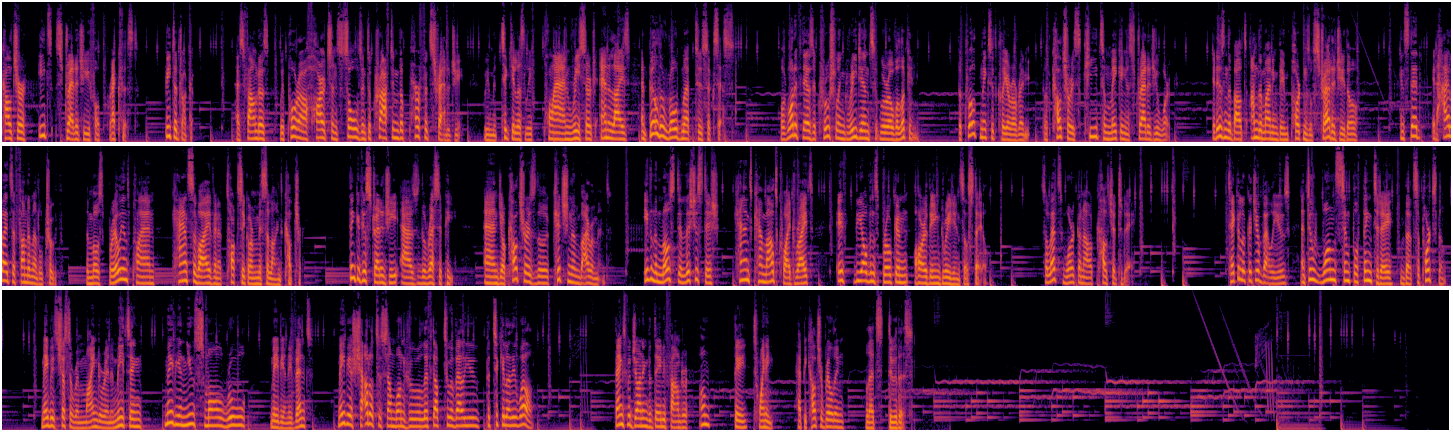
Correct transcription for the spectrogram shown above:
Culture eats strategy for breakfast. Peter Drucker. As founders, we pour our hearts and souls into crafting the perfect strategy. We meticulously plan, research, analyze, and build a roadmap to success. But what if there's a crucial ingredient we're overlooking? The quote makes it clear already that culture is key to making a strategy work. It isn't about undermining the importance of strategy, though. Instead, it highlights a fundamental truth. The most brilliant plan can't survive in a toxic or misaligned culture. Think of your strategy as the recipe, and your culture as the kitchen environment. Even the most delicious dish can't come out quite right if the oven's broken or the ingredients are stale. So let's work on our culture today. Take a look at your values and do one simple thing today that supports them. Maybe it's just a reminder in a meeting, maybe a new small rule, maybe an event, maybe a shout out to someone who lived up to a value particularly well. Thanks for joining the Daily Founder on day 20. Happy culture building. Let's do this.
